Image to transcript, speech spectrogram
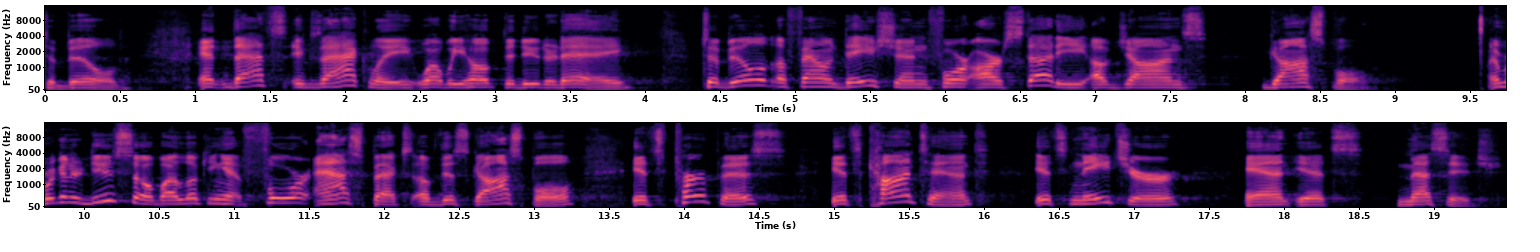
to build. And that's exactly what we hope to do today to build a foundation for our study of John's gospel. And we're going to do so by looking at four aspects of this gospel its purpose, its content, its nature, and its message.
